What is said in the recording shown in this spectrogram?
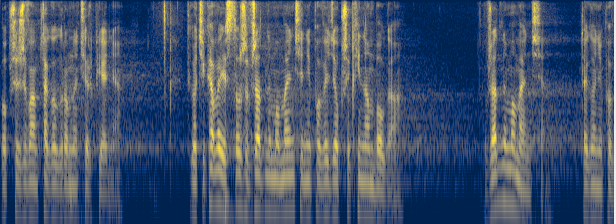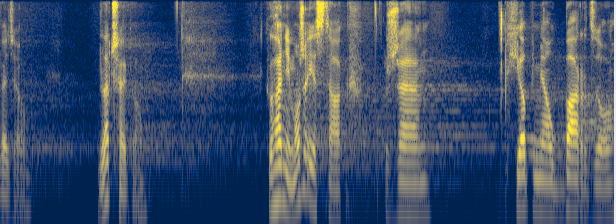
bo przeżywam tak ogromne cierpienie. Tylko ciekawe jest to, że w żadnym momencie nie powiedział: Przeklinam Boga. W żadnym momencie tego nie powiedział. Dlaczego? Kochani, może jest tak, że Hiob miał bardzo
